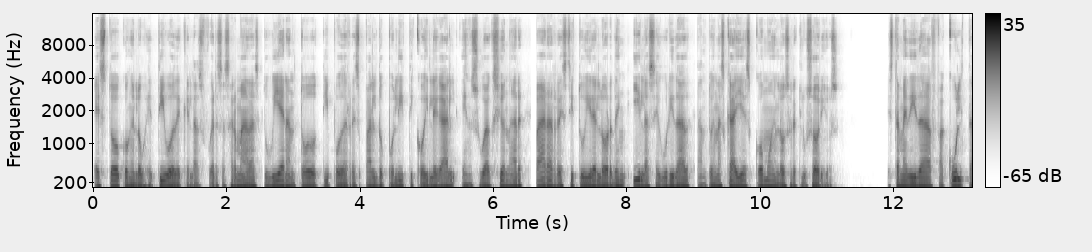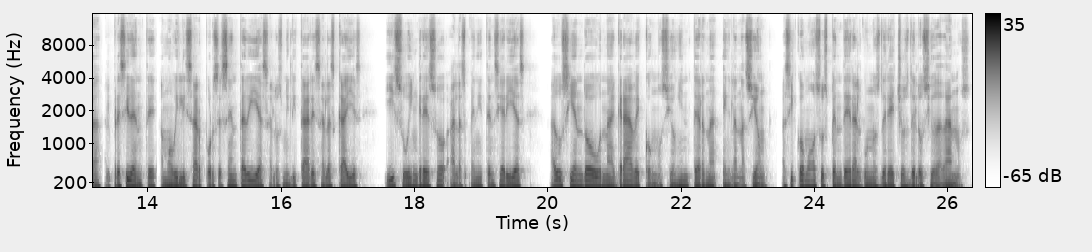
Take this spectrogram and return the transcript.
Esto con el objetivo de que las Fuerzas Armadas tuvieran todo tipo de respaldo político y legal en su accionar para restituir el orden y la seguridad tanto en las calles como en los reclusorios. Esta medida faculta al presidente a movilizar por 60 días a los militares a las calles y su ingreso a las penitenciarías, aduciendo una grave conmoción interna en la nación, así como suspender algunos derechos de los ciudadanos.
